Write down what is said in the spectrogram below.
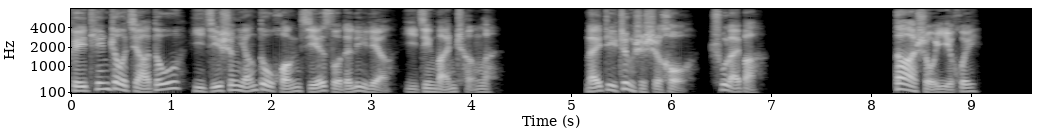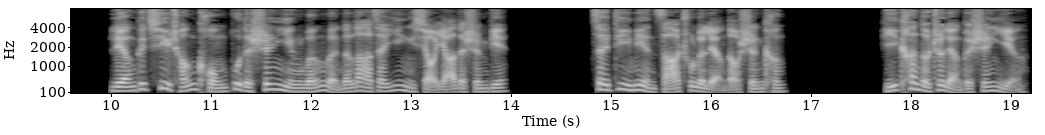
给天照甲都以及生阳斗皇解锁的力量已经完成了，来地正是时候，出来吧！”大手一挥，两个气场恐怖的身影稳稳的落在应小牙的身边，在地面砸出了两道深坑。一看到这两个身影，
